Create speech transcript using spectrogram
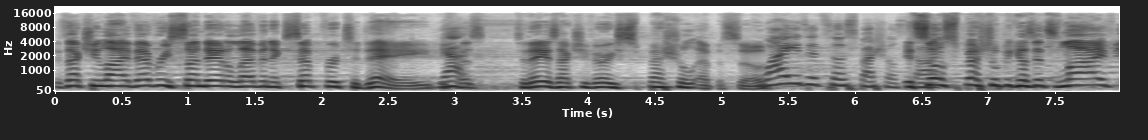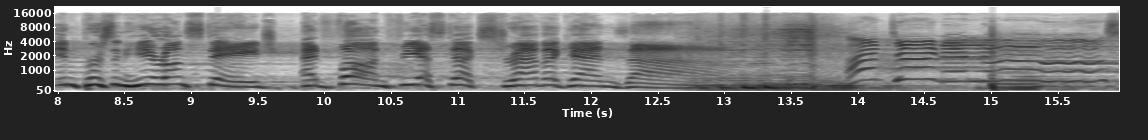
It's actually live every Sunday at 11 except for today because Yes. today is actually a very special episode. Why is it so special, Scott? It's so special because it's live in person here on stage at Vaughan Fiesta Extravaganza. I'm turning loose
